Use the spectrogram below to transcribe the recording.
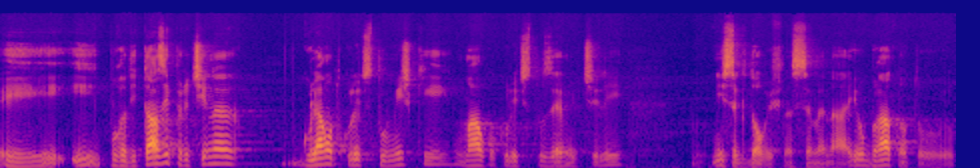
И, и поради тази причина голямото количество мишки, малко количество земни пчели нисък добив на семена. И обратното,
